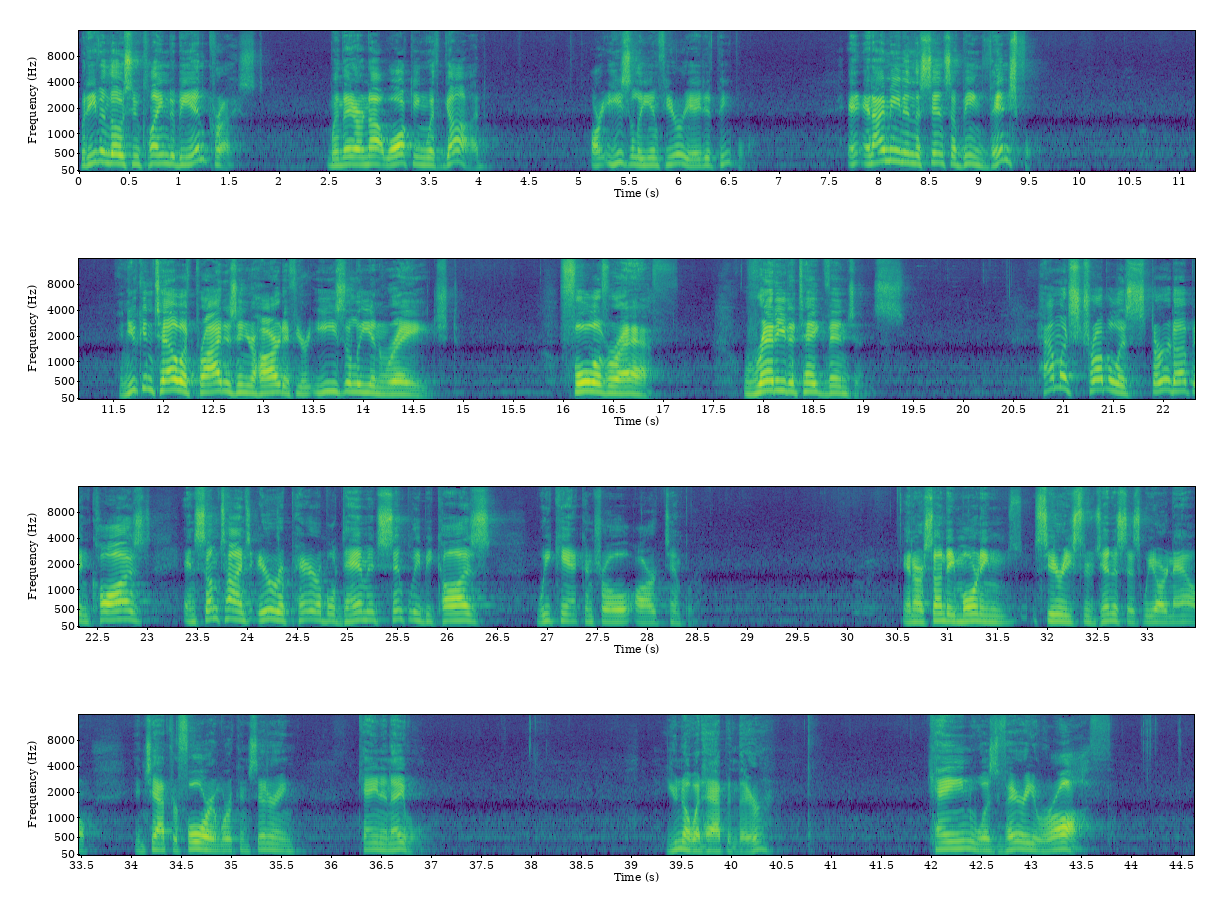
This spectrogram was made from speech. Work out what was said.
but even those who claim to be in Christ, when they are not walking with God, are easily infuriated people. And, and I mean in the sense of being vengeful. And you can tell if pride is in your heart if you're easily enraged, full of wrath, ready to take vengeance. How much trouble is stirred up and caused, and sometimes irreparable damage simply because we can't control our temper. In our Sunday morning series through Genesis, we are now in chapter 4 and we're considering Cain and Abel. You know what happened there. Cain was very wroth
